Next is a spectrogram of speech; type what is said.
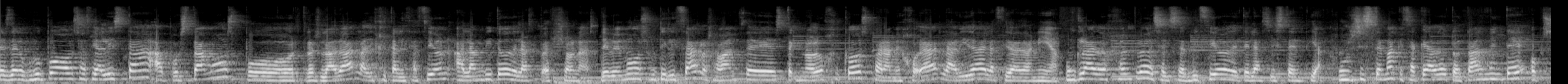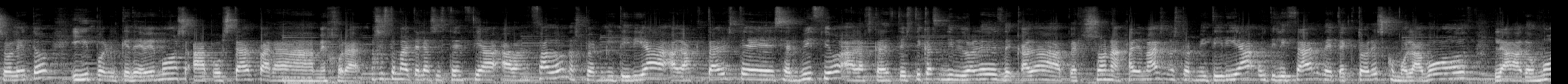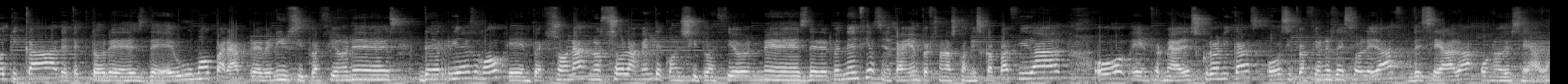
Desde el Grupo Socialista apostamos por trasladar la digitalización al ámbito de las personas. Debemos utilizar los avances tecnológicos para mejorar la vida de la ciudadanía. Un claro ejemplo es el servicio de teleasistencia, un sistema que se ha quedado totalmente obsoleto y por el que debemos apostar para mejorar. Un sistema de teleasistencia avanzado nos permitiría adaptar este servicio a las características individuales de cada persona. Además, nos permitiría utilizar detectores como la voz, la domótica, detectores de humo para prevenir situaciones de riesgo en personas no solamente con situaciones de dependencia, sino también personas con discapacidad o enfermedades crónicas o situaciones de soledad deseada o no deseada.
